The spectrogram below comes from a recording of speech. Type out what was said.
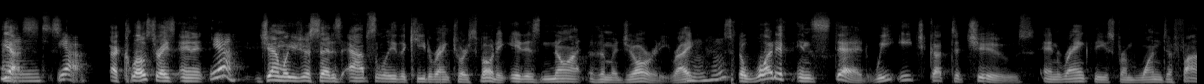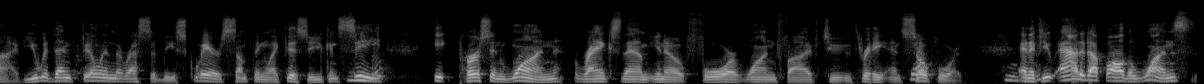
Yes. and yeah, A close race. And it, yeah, Jen, what you just said is absolutely the key to ranked choice voting. It is not the majority, right? Mhm. So, what if instead we each got to choose and rank these from one to five? You would then fill in the rest of these squares, something like this. So you can see e- person one ranks them, you know, four, one, five, two, three, and so Yeah. Forth. And if mm-hmm. you added up all the ones,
